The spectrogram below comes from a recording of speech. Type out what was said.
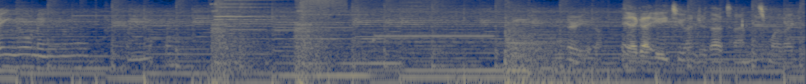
There you go. Yeah, I got 8200 that time. That's more like it.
